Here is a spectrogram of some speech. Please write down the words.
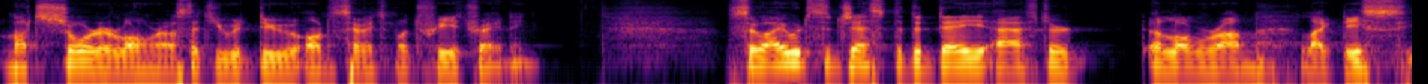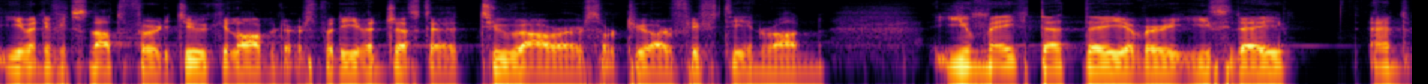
much shorter long runs that you would do on 70.3 training. So I would suggest that the day after a long run like this, even if it's not 32 kilometers, but even just a two hours or two hour 15 run, you make that day a very easy day. And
